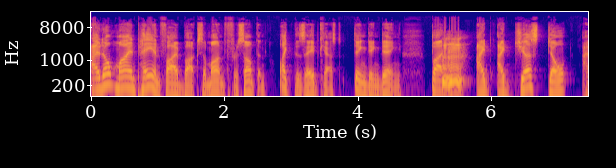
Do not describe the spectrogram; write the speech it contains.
I don't mind paying five bucks a month for something like the CzabeCast. Ding ding ding. But Mhm. I I just don't I,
